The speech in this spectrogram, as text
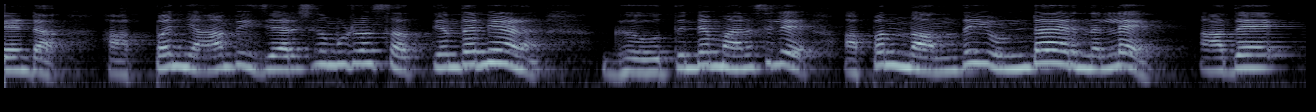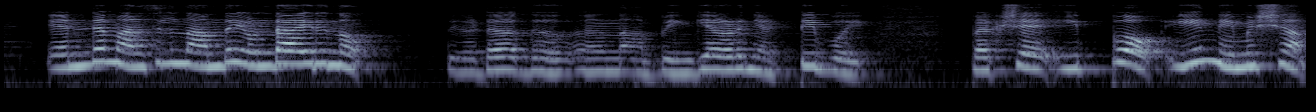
വേണ്ട. അപ്പം ഞാൻ വിചാരിച്ചത് മുഴുവൻ സത്യം തന്നെയാണ്. ഗൗതത്തിന്റെ മനസ്സിൽ അപ്പം നന്ദയുണ്ടായിരുന്നല്ലേ? അതെ എന്റെ മനസ്സിൽ നന്ദയുണ്ടായിരുന്നു. കേട്ടോ പിങ്കി അവിടെ ഞെട്ടിപ്പോയി. പക്ഷേ ഇപ്പോൾ ഈ നിമിഷം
